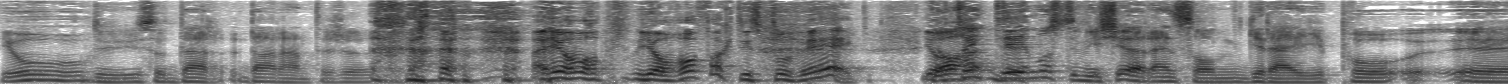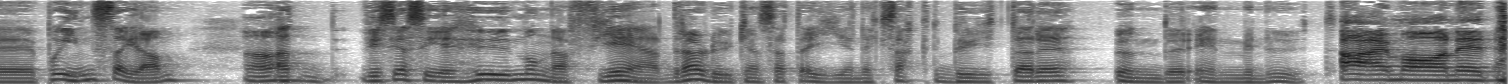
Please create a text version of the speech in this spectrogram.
Jo, Du är ju så där, så jag var, jag var faktiskt på väg. Jag ja, tänkte... Det måste vi köra en sån grej på, eh, på Instagram Ja. Att vi ska se hur många fjädrar du kan sätta i en exaktbrytare under en minut I'm on it!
